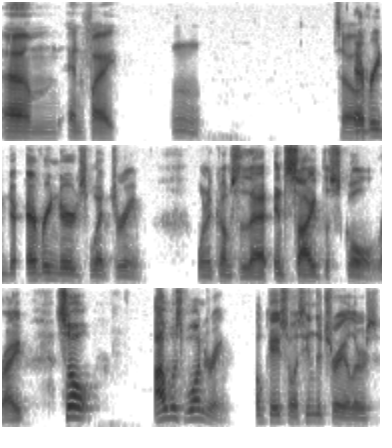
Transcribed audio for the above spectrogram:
um, and fight. Mm. So Every every nerd's wet dream when it comes to that inside the skull, right? So I was wondering, okay, so I seen the trailers.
